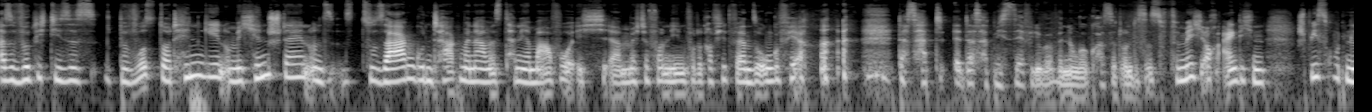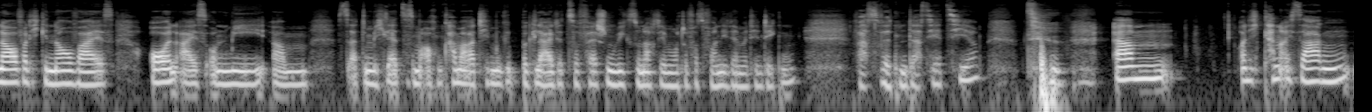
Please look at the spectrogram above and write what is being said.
also wirklich dieses bewusst dorthin gehen und mich hinstellen und zu sagen, guten Tag, mein Name ist Tanja Marfo, ich äh, möchte von Ihnen fotografiert werden, so ungefähr. das hat, das hat mich sehr viel Überwindung gekostet. Und es ist für mich auch eigentlich ein Spießrutenlauf, weil ich genau weiß, all eyes on me. Ähm, es hatte mich letztes Mal auch ein Kamerateam begleitet zur Fashion Week, so nach dem Motto, was wollen die denn mit den Dicken? Was wird denn das jetzt hier? ähm, und ich kann euch sagen,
